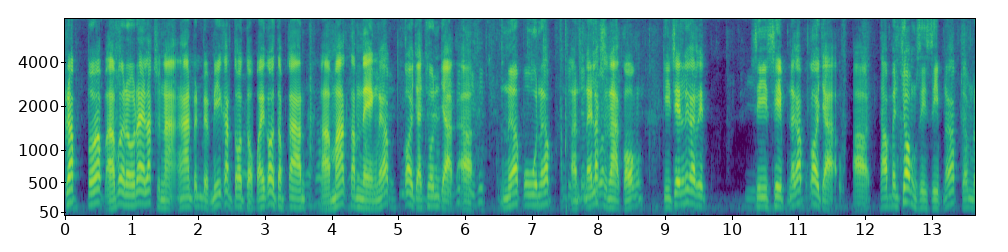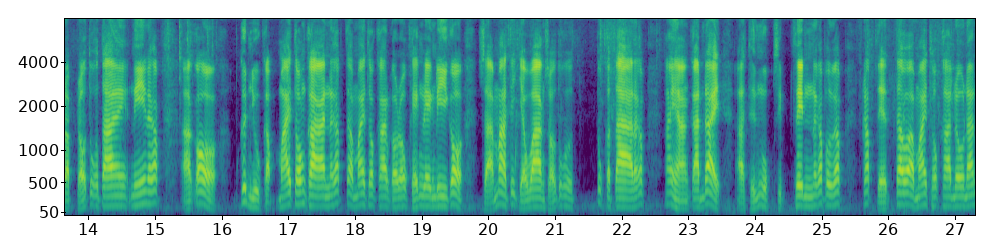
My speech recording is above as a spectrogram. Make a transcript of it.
ครับเพราะว่าเมื่อเราได้ลักษณะงานเป็นแบบนี้ขั้นตอนต่อไปก็ทำการมาร์กตำแหน่งนะครับ ก็จะชนจากเนื้อปูนะครับในลักษณะของกี่เซนลิขสิทธิ์40นะครับก็จะอ่าทำเป็นช่อง 40 นะครับสำหรับเสาตุ๊กตานี้นะครับก็ขึ้นอยู่กับไม้ท้องคานนะครับ ถ้าไม้ท้องคานของเราแข็งแรงดีก็สามารถที่จะวางเสาตุ๊กตุ๊กตานะครับ ให้ห่างกันได้ถึง 60 เซนนะครับเพื่อนครับ ครับแต่ถ้าว่าไม้ทอคานเรานั้น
